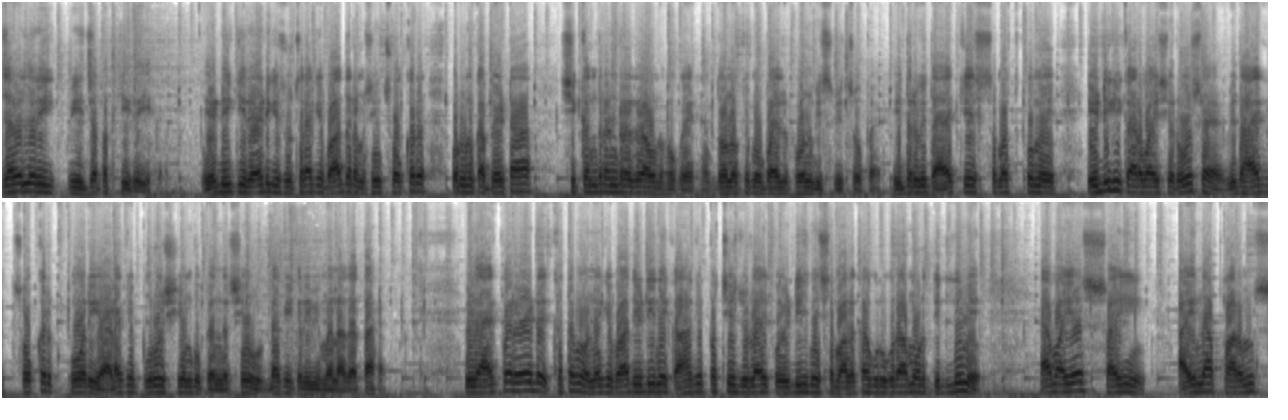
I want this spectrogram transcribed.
ज्वेलरी भी जब्त की गई है। ईडी की रेड की सूचना के बाद रम सिंह छोकर और उनका बेटा सिकंदर अंडरग्राउंड हो गए हैं। दोनों के मोबाइल फ़ोन भी स्विच है इधर विधायक के समर्थकों में ईडी की कार्रवाई से रोष है। विधायक छोकर को हरियाणा के पूर्व सीएम भूपेंद्र सिंह हुड्डा के करीबी माना जाता है। विधायक पर रेड खत्म होने के बाद ईडी ने कहा कि 25 जुलाई को ईडी ने समालका गुरुग्राम और दिल्ली में एम आई एस आई आईना फार्म्स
